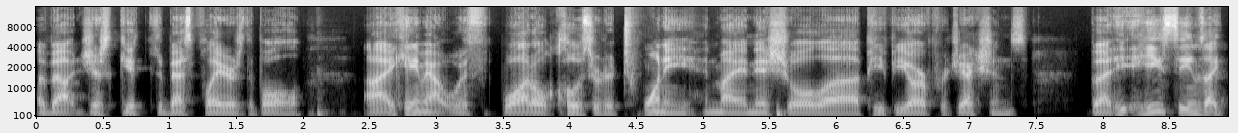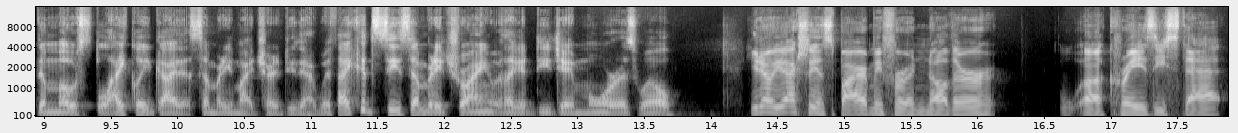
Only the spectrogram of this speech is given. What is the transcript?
about just get the best players the ball. I came out with Waddle closer to 20 in my initial uh, PPR projections, but he, he seems like the most likely guy that somebody might try to do that with. I could see somebody trying it with like a DJ Moore as well. You know, you actually inspired me for another uh, crazy stat.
